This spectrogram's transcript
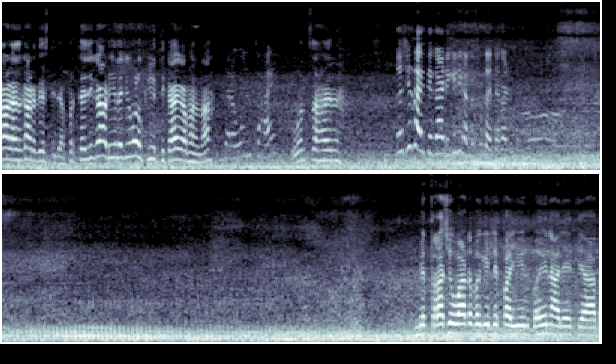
काळ्याच गाड्या दिसते त्या. पण त्याची गाडी लगे ओळखी येते काय का म्हणा? जरा उंच आहे. उंच आहे ना. तशी जायते गाडी गेली का तशी जायते गाडी मित्राची वाट बघितली पाहिजे बहीण आले त्यात.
